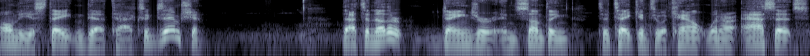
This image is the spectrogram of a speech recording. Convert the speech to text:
on the estate and death tax exemption. That's another danger and something to take into account when our assets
